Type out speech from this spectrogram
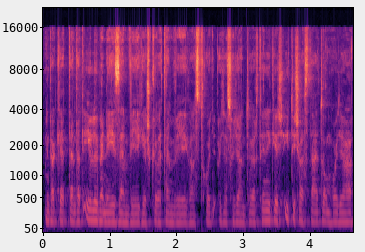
mind a ketten, tehát élőben nézem végig és követem végig azt, hogy, hogy ez hogyan történik, és itt is azt látom, hogy a,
